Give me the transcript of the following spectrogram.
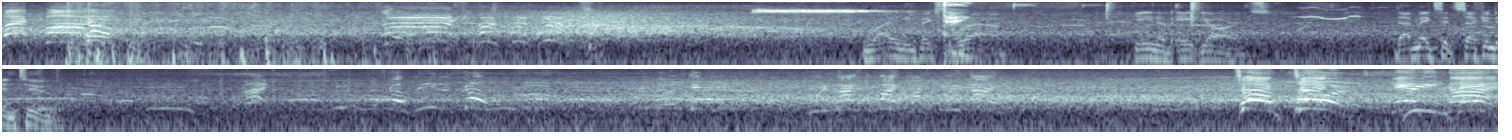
Black five. Riley makes the grab. Gain of eight yards. That makes it second and two. Right. Let's go, B. Let's go. Let's get it. 49 to Mike. Watch 49. Check, check. Green nine.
